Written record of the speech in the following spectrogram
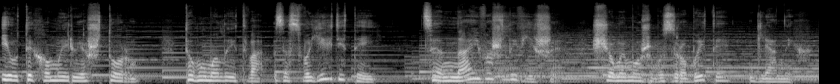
і утихомирює шторм. Тому молитва за своїх дітей це найважливіше, що ми можемо зробити для них.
